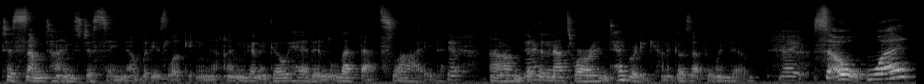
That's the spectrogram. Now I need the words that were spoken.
to sometimes just say, nobody's looking. I'm going to go ahead and let that slide. Yep, Um, But then that's where our integrity kind of goes out the window. right. So what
